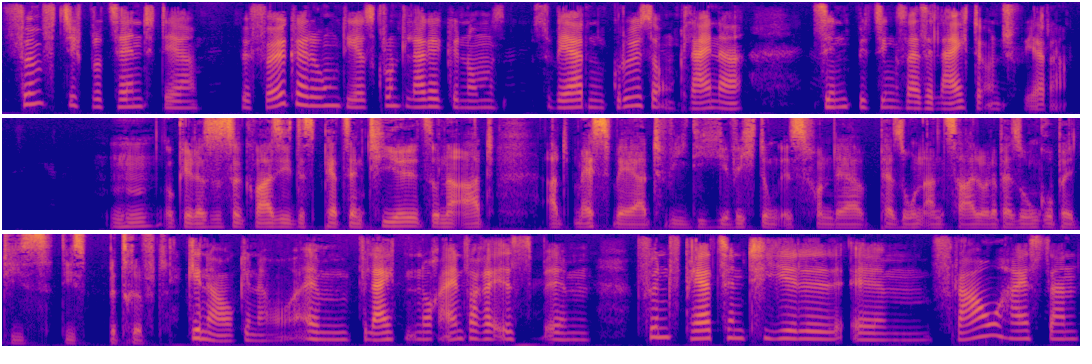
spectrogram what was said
50 Prozent der Bevölkerung, die als Grundlage genommen werden, größer und kleiner sind, beziehungsweise leichter und schwerer. Mhm, okay, das ist so quasi das Perzentil, so eine Art, Art Messwert, wie die Gewichtung ist von der Personenanzahl oder Personengruppe, die es betrifft. Genau, genau. Ähm, vielleicht noch einfacher ist, ähm, 5 Perzentil ähm, Frau heißt dann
